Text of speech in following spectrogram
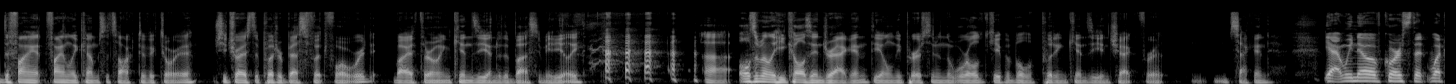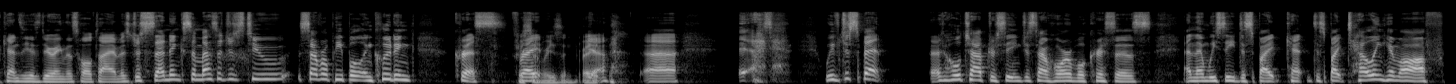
Defiant finally comes to talk to Victoria, she tries to put her best foot forward by throwing Kenzie under the bus immediately. uh, ultimately, he calls in Dragon, the only person in the world capable of putting Kenzie in check for a second. Yeah, we know, of course, that what Kenzie is doing this whole time is just sending some messages to several people, including Chris. For right? some reason, right? Yeah. Uh, we've just spent a whole chapter seeing just how horrible Chris is, and then we see, despite Ken, despite telling him off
